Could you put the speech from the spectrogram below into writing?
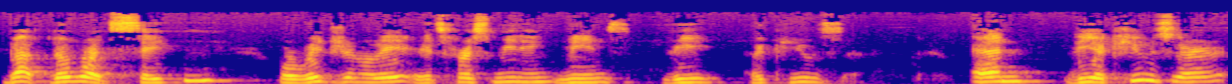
But the word Satan originally, its first meaning means the accuser. And the accuser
